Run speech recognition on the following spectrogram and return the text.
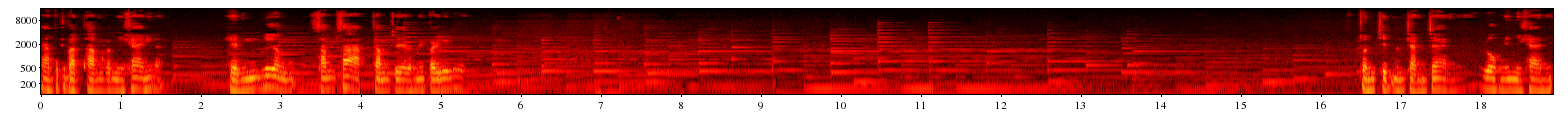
การปฏิบัติธรรมก็มีแค่นี้แหละ เห็นเรื่องซ้ำซากจำเจแบบนี้ไปเรื่อยๆจนจิตมันแจ่มแจ้ง โลกนี้มีแค่นี้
